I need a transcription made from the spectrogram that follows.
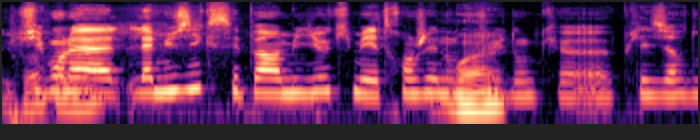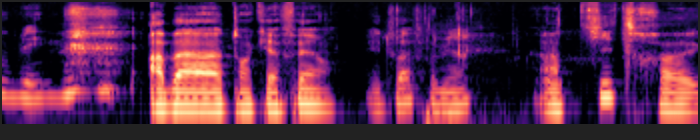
Et Puis bon, la, la musique, c'est pas un milieu qui m'est étranger non Ouais. plus, donc euh, plaisir doublé. Ah bah, tant qu'à faire. Et toi, Fabien? Un titre. euh,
